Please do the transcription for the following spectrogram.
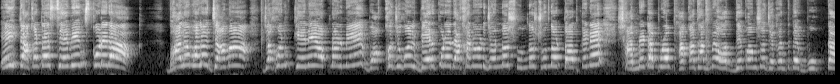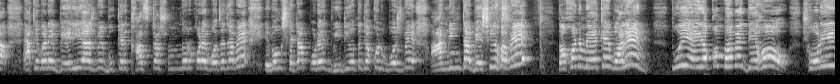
এই টাকাটা সেভিংস করে রাখ। ভালো ভালো জামা যখন কেনে আপনার মেয়ে, বক্ষ যুগল বের করে দেখানোর জন্য সুন্দর সুন্দর টপ কেনে, সামনেটা পুরো ফাঁকা থাকবে, অর্ধেক অংশ যেখান থেকে বুকটা একেবারে বেরিয়ে আসবে, বুকের খাসটা সুন্দর করে বোঝা যাবে এবং সেটা পরে ভিডিওতে যখন বসবে, আর্নিংটা বেশি হবে, তখন মেয়েকে বলেন, তুই এইরকম ভাবে দেহ, শরীর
